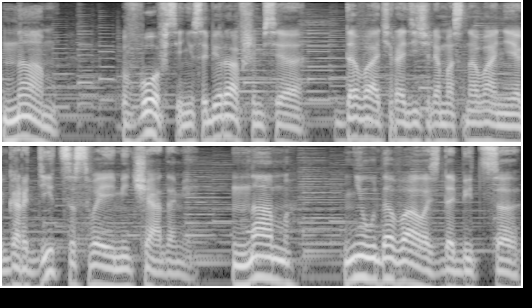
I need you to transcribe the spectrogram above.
нам, вовсе не собиравшимся давать родителям основания гордиться своими чадами, нам не удавалось добиться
